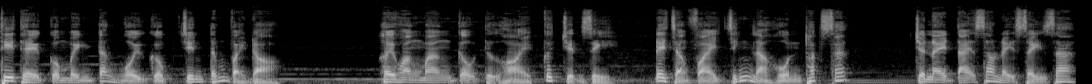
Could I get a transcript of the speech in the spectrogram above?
Thi thể của mình đang ngồi gục trên tấm vải đỏ. Hơi hoang mang cậu tự hỏi có chuyện gì? Đây chẳng phải chính là hồn thoát xác. Chuyện này tại sao lại xảy ra?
